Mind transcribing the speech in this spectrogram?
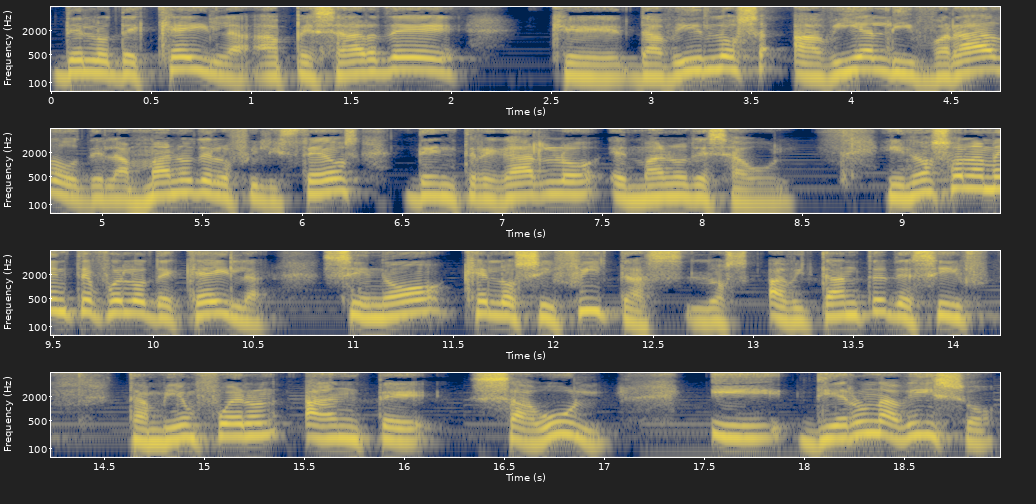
de los de Keila, a pesar de que David los había librado de las manos de los filisteos de entregarlo en manos de Saúl. Y no solamente fue los de Keila, sino que los sifitas, los habitantes de Sif, también fueron ante Saúl y dieron aviso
